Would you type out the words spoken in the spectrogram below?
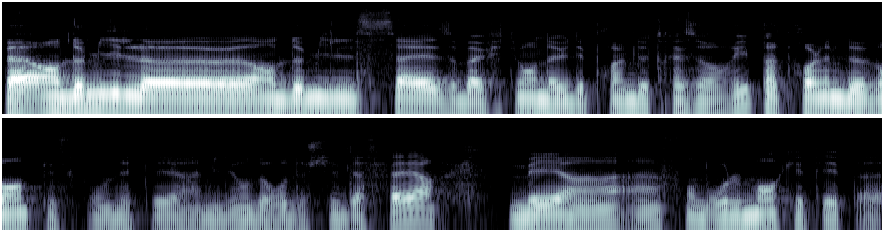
Ben, en, 2000, euh, en 2016, ben, effectivement, on a eu des problèmes de trésorerie, pas de problème de vente puisqu'on était à un million d'euros de chiffre d'affaires, mais un, un fonds de roulement qui n'était pas,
